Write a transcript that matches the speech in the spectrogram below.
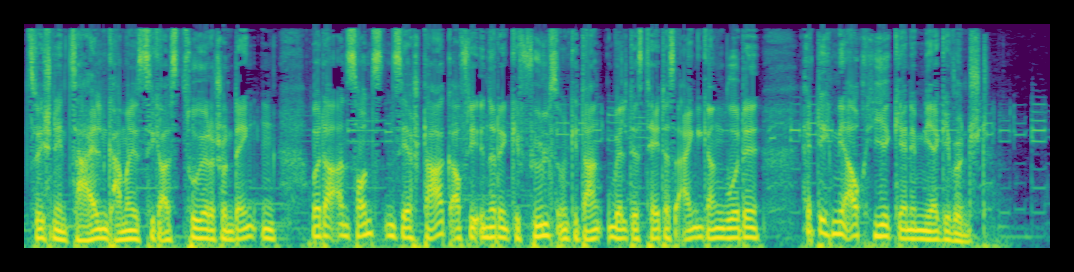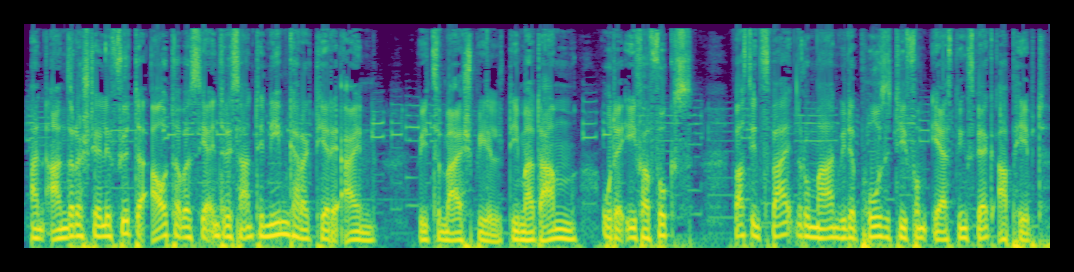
zwischen den Zeilen kann man es sich als Zuhörer schon denken, aber da ansonsten sehr stark auf die innere Gefühls- und Gedankenwelt des Täters eingegangen wurde, hätte ich mir auch hier gerne mehr gewünscht. An anderer Stelle führt der Autor aber sehr interessante Nebencharaktere ein, wie zum Beispiel die Madame oder Eva Fuchs, was den zweiten Roman wieder positiv vom Erstlingswerk abhebt.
